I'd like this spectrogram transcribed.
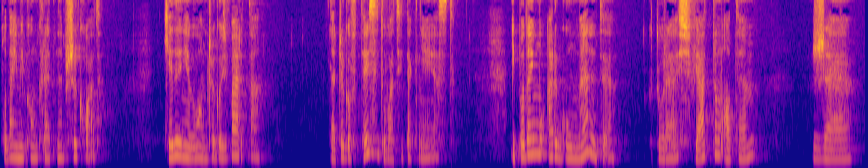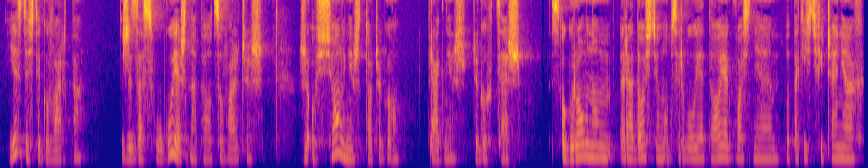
Podaj mi konkretny przykład. Kiedy nie byłam czegoś warta? Dlaczego w tej sytuacji tak nie jest? I podaj mu argumenty, które świadczą o tym, że jesteś tego warta, że zasługujesz na to, o co walczysz, że osiągniesz to, czego pragniesz, czego chcesz. Z ogromną radością obserwuję to, jak właśnie po takich ćwiczeniach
